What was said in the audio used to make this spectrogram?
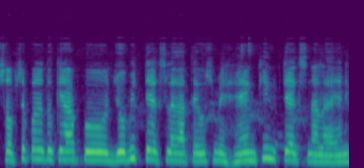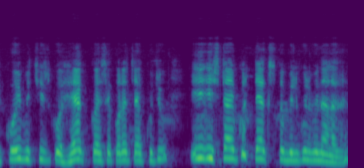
सबसे पहले तो क्या आप जो भी टैक्स लगाते हैं, उसमें हैंकिंग टैक्स ना लगाए, यानी कोई भी चीज़ को हैक कैसे करे, चाहे कुछ इस टाइप का टैक्स तो बिल्कुल भी ना लगाए।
